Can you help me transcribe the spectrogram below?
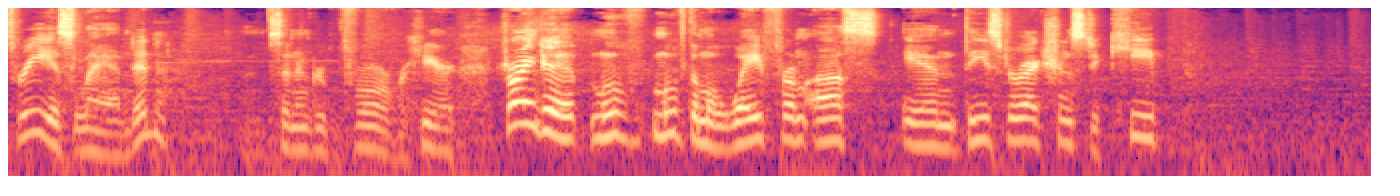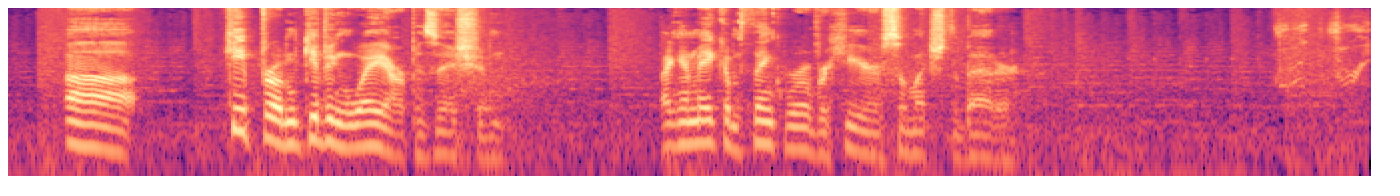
Three is landed. Sending group four over here, trying to move move them away from us in these directions to keep uh keep from giving away our position. I can make them think we're over here, so much the better. Three.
